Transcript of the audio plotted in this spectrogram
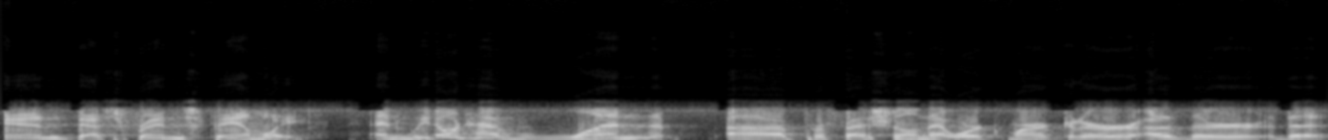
and best friend's family. And we don't have one uh, professional network marketer other that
